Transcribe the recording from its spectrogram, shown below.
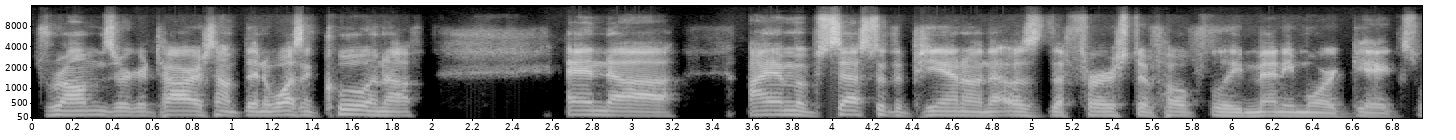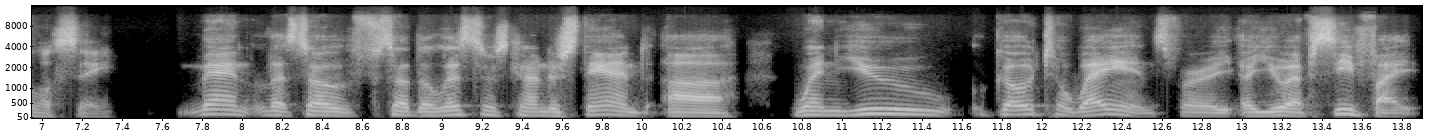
drums or guitar or something. It wasn't cool enough, and uh, I am obsessed with the piano, and that was the first of hopefully many more gigs. We'll see. Man, so so the listeners can understand uh, when you go to weigh-ins for a, a UFC fight,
